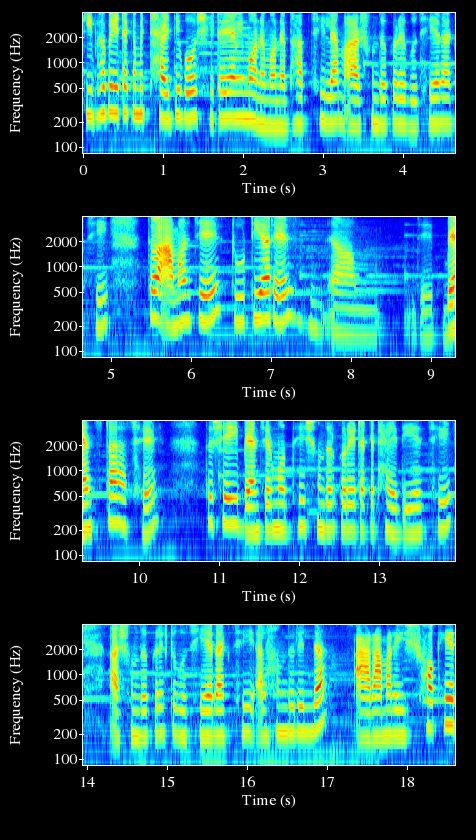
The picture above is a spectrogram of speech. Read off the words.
কীভাবে এটাকে আমি ঠাই দিব সেটাই আমি মনে মনে ভাবছিলাম আর সুন্দর করে গুছিয়ে রাখছি। তো আমার যে টু টিয়ারের যে বেঞ্চটা আছে, তো সেই বেঞ্চের মধ্যে সুন্দর করে এটাকে ঠাই দিয়েছি আর সুন্দর করে একটু গুছিয়ে রাখছি, আলহামদুলিল্লাহ। আর আমার এই শখের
